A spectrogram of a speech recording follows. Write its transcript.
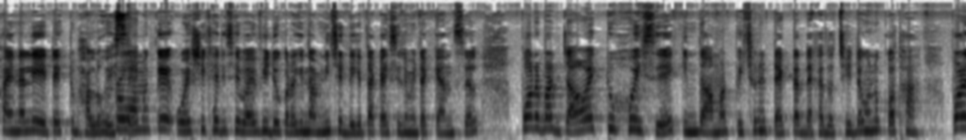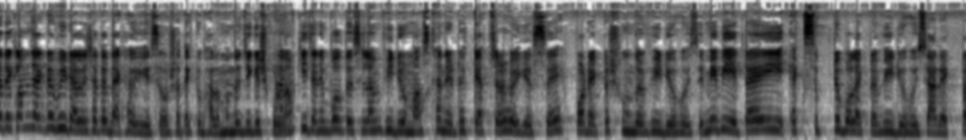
ফাইনালি এটা একটু ভালো হয়েছে। আমাকে ওয়ে শিখাই দিছে এভাবে ভিডিও করা। কিন্তু আমি নিচের দিকে তাকাইছিলাম এটা ক্যান্সেল পরের বার যাওয়া একটু হয়েছে কিন্তু আমার পিছনে ট্যাগটা দেখা যাচ্ছে এটা কোনো কথা। পরে দেখলাম যে একটা ভিডালের সাথে দেখা হয়ে গেছে ওর সাথে একটু ভালো মন্দ জিজ্ঞেস করলাম। কি জানি বলতেছিলাম ভিডিওর মাঝখানে এটা ক্যাপচার হয়ে গেছে পরে একটা সুন্দর ভিডিও হয়েছে। মেবি এটাই অ্যাকসেপ্টেবল একটা ভিডিও হয়েছে আর একটা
